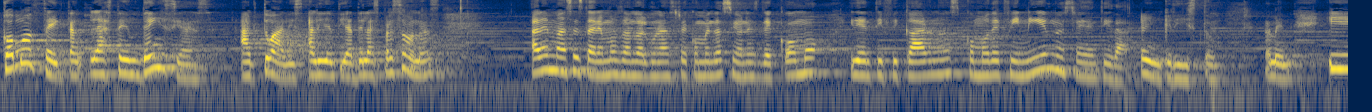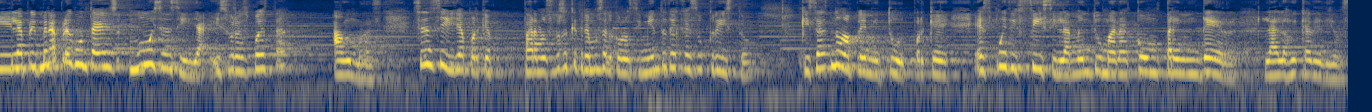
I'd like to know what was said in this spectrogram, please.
¿Cómo afectan las tendencias actuales a la identidad de las personas? Además, estaremos dando algunas recomendaciones de cómo identificarnos, cómo definir nuestra identidad. En Cristo. Amén. Y la primera pregunta es muy sencilla y su respuesta aún más. Sencilla porque para nosotros que tenemos el conocimiento de Jesucristo, quizás no a plenitud, porque es muy difícil la mente humana comprender la lógica de Dios.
